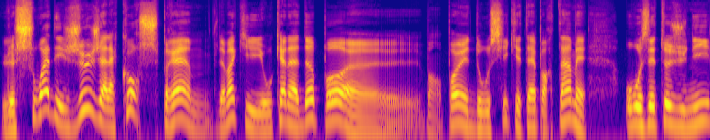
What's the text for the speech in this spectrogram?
le choix des juges à la Cour suprême, évidemment qui au Canada pas un, bon pas un dossier qui est important, mais aux États-Unis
